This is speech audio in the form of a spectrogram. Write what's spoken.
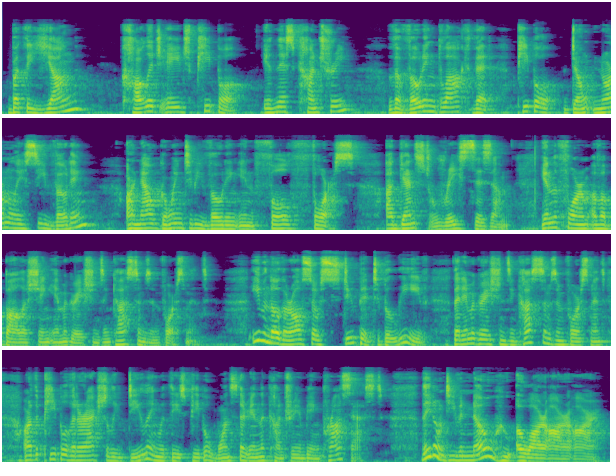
But the young, college age people in this country, the voting bloc that people don't normally see voting, are now going to be voting in full force against racism in the form of abolishing immigrations and customs enforcement. Even though they're all so stupid to believe that immigrations and customs enforcement are the people that are actually dealing with these people once they're in the country and being processed. They don't even know who ORR are.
